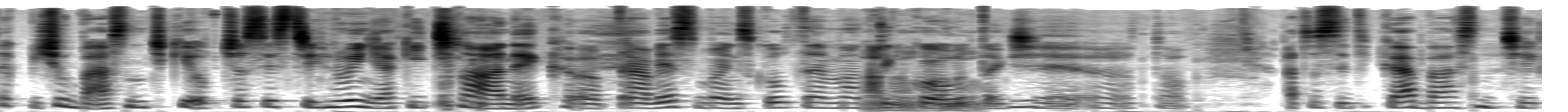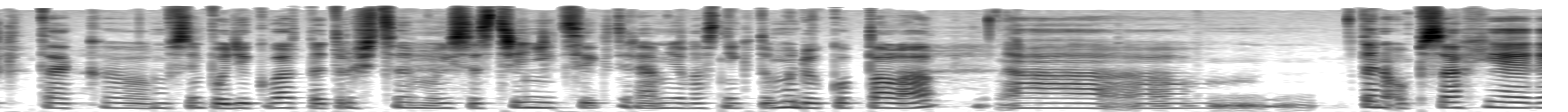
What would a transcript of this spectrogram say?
Tak píšu básničky, občas si střihnu nějaký článek eh, právě s vojenskou tématikou, ano, ano. takže eh, to. A co se týká básniček, tak eh, musím poděkovat Petrušce, mojí sestřenici, která mě vlastně k tomu dokopala. A ten obsah je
